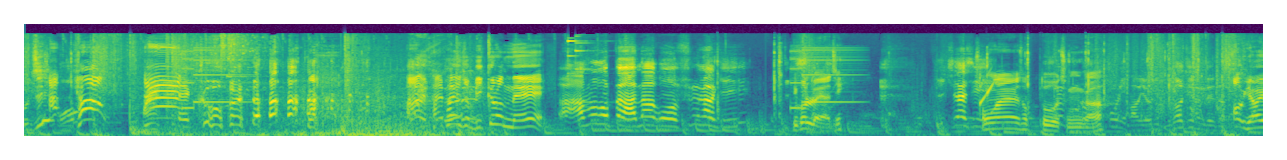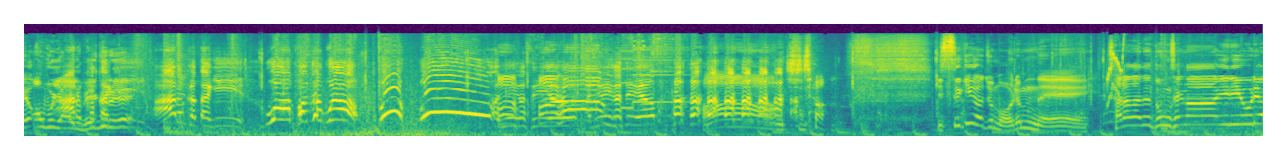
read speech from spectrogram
뭐지? 어? 형! 개꿀 아 발판이 좀 미끄럽네. 아, 아무것도 안 하고 승하기 이걸로 해야지. 총알 속도 증가 아, 여기 무너지는 데잖아. 어 야 야 어머 바로 컷따기, 바로 컷따기. 와 반사 뭐야? 오! 오! 안녕히 가세요. 아, 안녕히 가세요. 아 진짜 이 쓰기가 좀 어렵네 사랑하는 동생아 이리 오렴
